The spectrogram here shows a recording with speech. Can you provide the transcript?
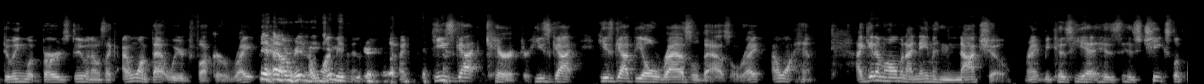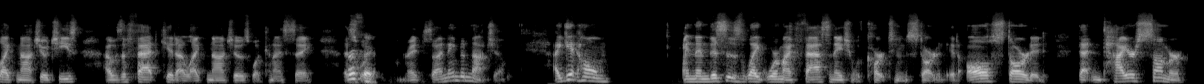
doing what birds do. And I was like, I want that weird fucker right now. yeah. Really, give me the He's got character. He's got he's got the old razzle dazzle, right? I want him. I get him home and I name him Nacho, right? Because he had his his cheeks look like nacho cheese. I was a fat kid. I like nachos. What can I say? That's Perfect. What, right. So I named him Nacho. I get home and then this is like where my fascination with cartoons started. It all started that entire summer.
